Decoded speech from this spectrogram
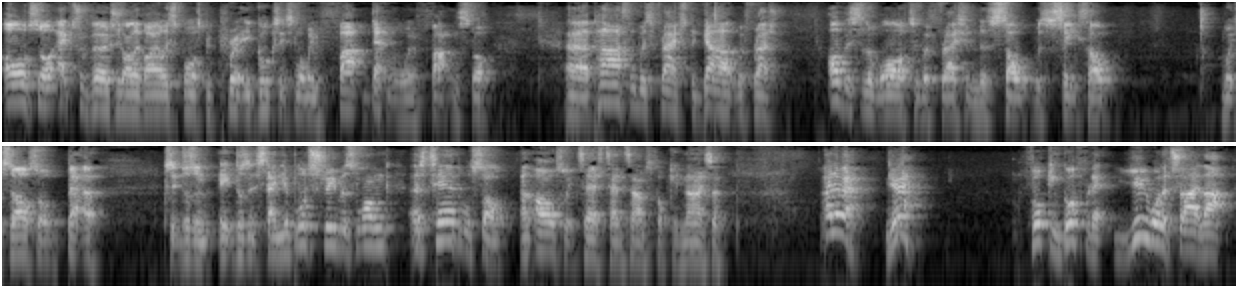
Also, extra virgin olive oil is supposed to be pretty good because it's low in fat, definitely low in fat and stuff. Uh, parsley was fresh, the garlic was fresh. Obviously, the water was fresh and the salt was sea salt which is also better because it doesn't it doesn't stay in your bloodstream as long as table salt, and also it tastes ten times fucking nicer. Anyway, yeah, fucking go for it. You want to try that?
